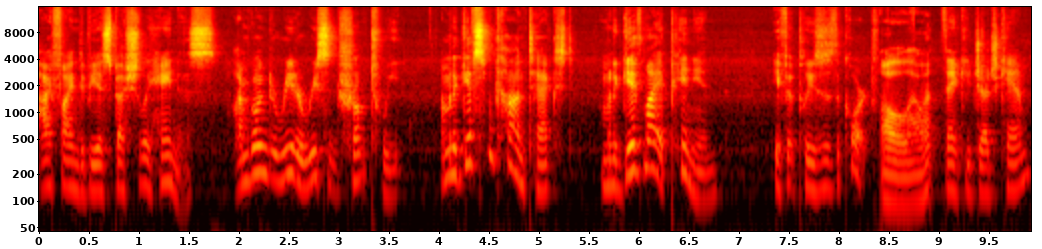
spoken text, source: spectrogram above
I find to be especially heinous. I'm going to read a recent Trump tweet. I'm going to give some context. I'm going to give my opinion, if it pleases the court. I'll allow it. Thank you, Judge Cam.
